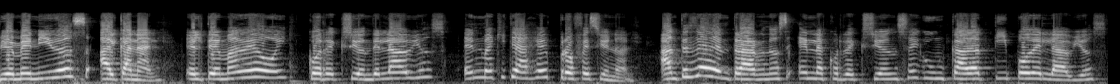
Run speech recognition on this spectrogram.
Bienvenidos al canal. El tema de hoy, corrección de labios en maquillaje profesional. Antes de adentrarnos en la corrección según cada tipo de labios,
